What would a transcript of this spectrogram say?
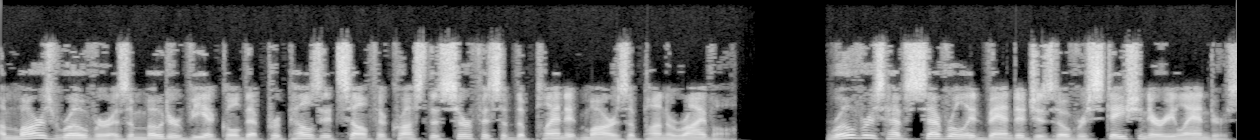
A Mars rover is a motor vehicle that propels itself across the surface of the planet Mars upon arrival. Rovers have several advantages over stationary landers,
